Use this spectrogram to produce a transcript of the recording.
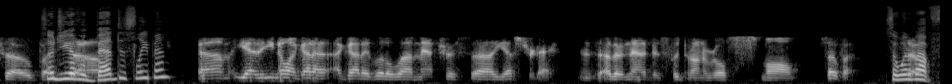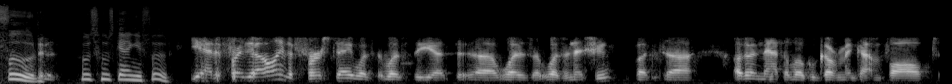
So, but, so, do you have a um, bed to sleep in? Um, yeah, you know, I got a I got a little uh, mattress uh, yesterday. And other than that, I've been sleeping on a real small sofa. So, what so- about food? Who's who's getting you food? Yeah, the, fir- the only the first day was was the, uh, the uh, was was an issue, but uh, other than that, the local government got involved,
